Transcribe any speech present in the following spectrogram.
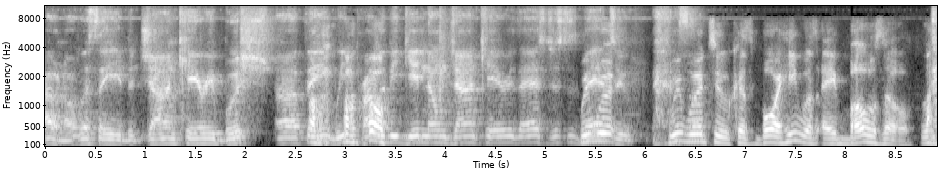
I don't know, let's say the John Kerry Bush uh, thing, we'd probably be getting on John Kerry's ass just as We bad would- too. We So- would too, because boy, he was a bozo. Like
